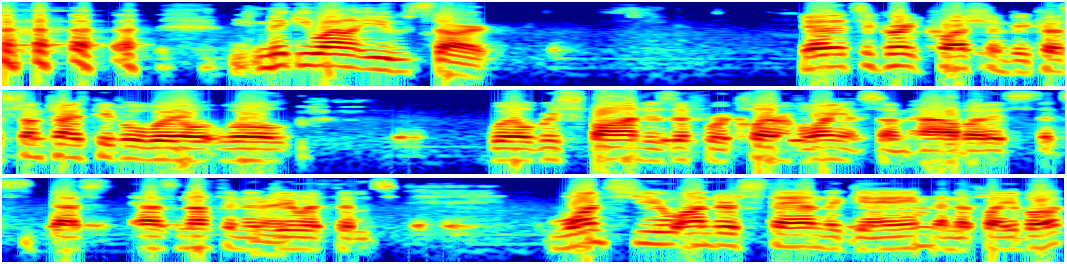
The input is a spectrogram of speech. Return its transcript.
Mikki, why don't you start? Yeah, it's a great question because sometimes people will will will respond as if we're clairvoyant somehow, but it's it's that's has nothing to Right. do with it. It's- once you understand the game and the playbook,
